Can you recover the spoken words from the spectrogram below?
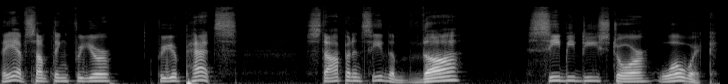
they have something for your for your pets. Stop in and see them. The CBD store, Warwick,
